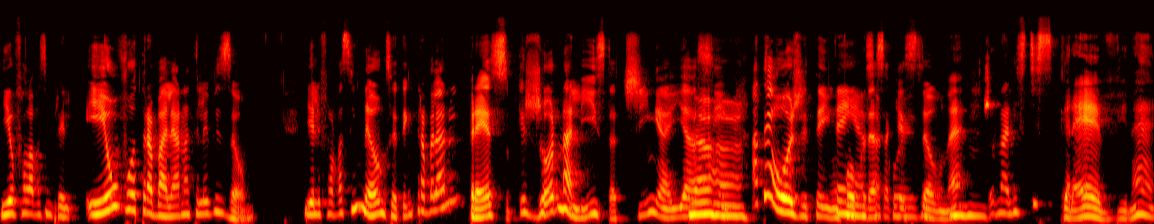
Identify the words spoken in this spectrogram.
E eu falava assim para ele, eu vou trabalhar na televisão. E ele falava assim: não, você tem que trabalhar no impresso, porque jornalista tinha, e assim. Aham. Até hoje tem um Tem pouco essa dessa coisa. questão, né? Uhum. Jornalista escreve, né?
